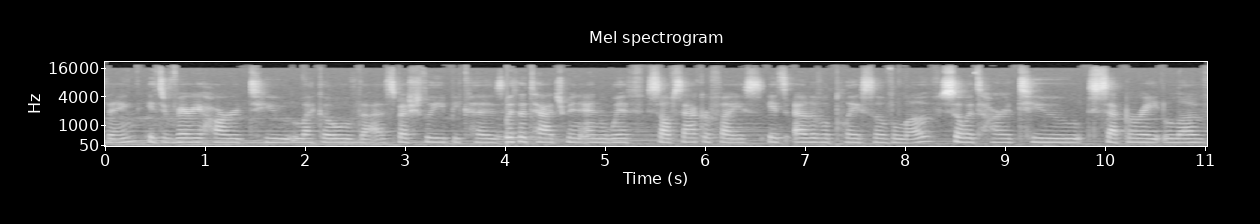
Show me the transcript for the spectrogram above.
thing, it's very hard to let go of that, especially because with attachment and with self sacrifice, it's out of a place of love. So it's hard to separate love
